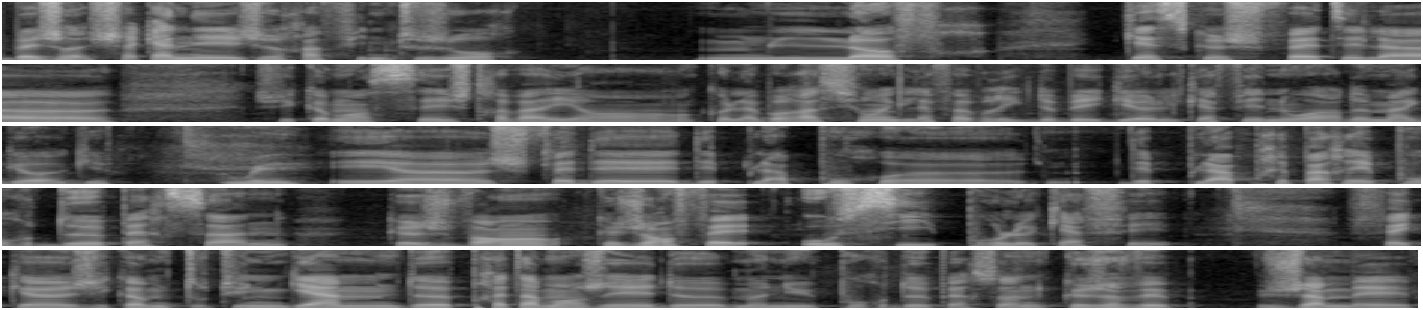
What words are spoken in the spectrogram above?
ben, je- chaque année, je raffine toujours l'offre. Qu'est-ce que je fais? Sais, là, euh, j'ai commencé, je travaille en, en collaboration avec la fabrique de bagels Café Noir de Magog. Oui. Et euh, je fais des, des plats pour euh, des plats préparés pour deux personnes que je vends, que j'en fais aussi pour le café. Fait que j'ai comme toute une gamme de prêt à manger, de menus pour deux personnes que j'avais jamais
